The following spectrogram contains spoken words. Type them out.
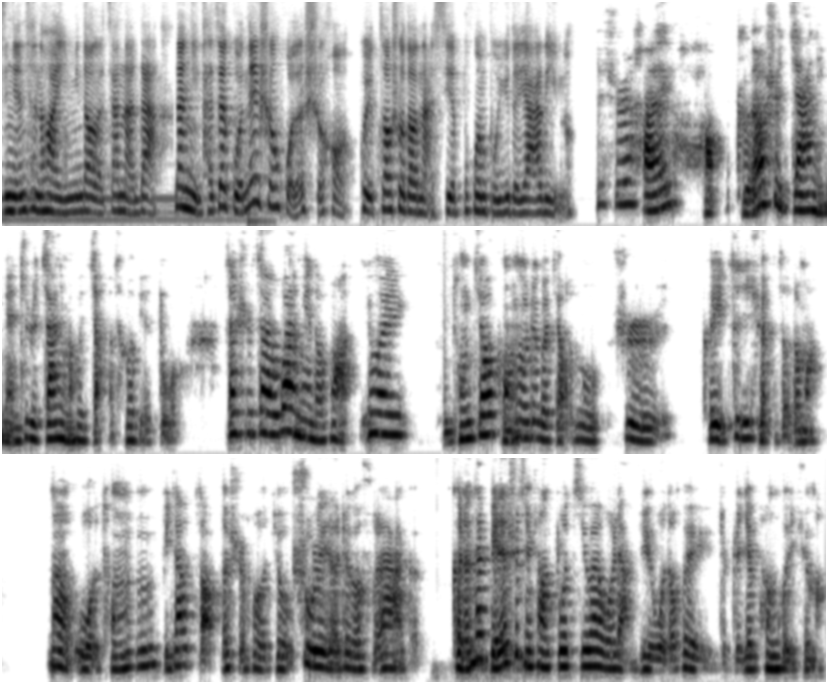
几年前的话，移民到了加拿大，那你还在国内生活的时候，会遭受到哪些不婚不育的压力呢？其实还好，主要是家里面，就是家里面会讲的特别多。但是在外面的话，因为从交朋友这个角度是可以自己选择的嘛。那我从比较早的时候就树立了这个 flag，可能在别的事情上多叽歪我两句，我都会就直接喷回去嘛。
